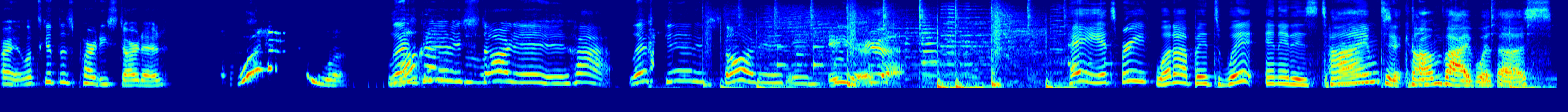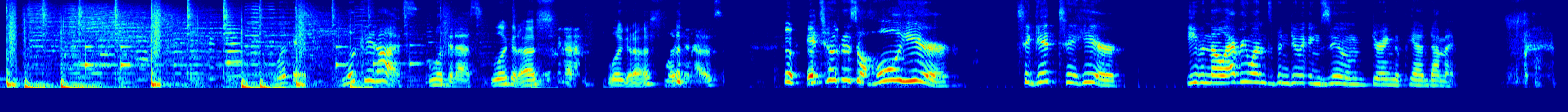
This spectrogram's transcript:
All right, let's get this party started. Woo! Let's Welcome get it started. Ha! Let's get it started in here. Hey, it's Bree. What up? It's Wit, and it is time, to, come vibe with us. Look at look at us. Look at us. Look at us. Look at us. Look at us. Look at us. it took us a whole year to get to here, even though everyone's been doing Zoom during the pandemic.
